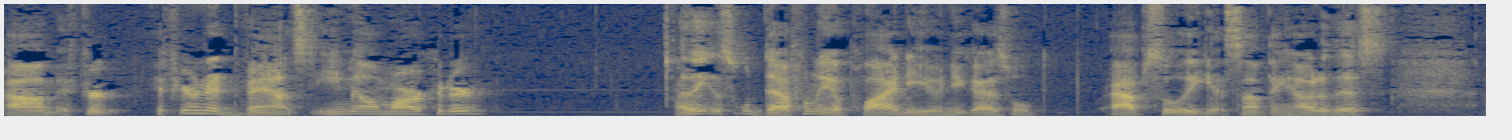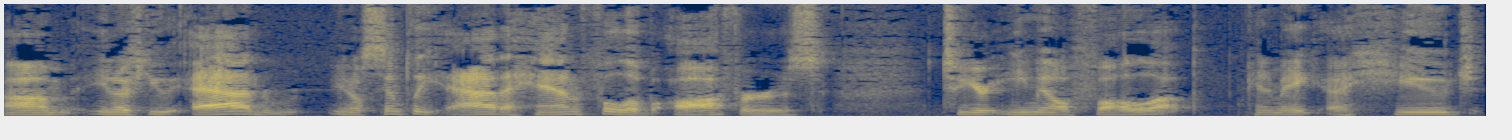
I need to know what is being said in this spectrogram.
Um, if you're if you're an advanced email marketer, I think this will definitely apply to you, and you guys will absolutely get something out of this. Um, you know, if you add, you know, simply add a handful of offers to your email follow up, can make a huge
